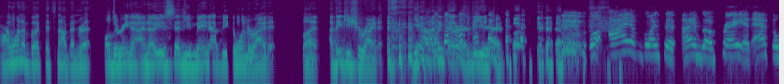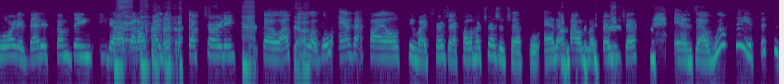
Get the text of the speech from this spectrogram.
I want a book that's not been written. Well, Dorena, I know you said you may not be the one to write it, but I think you should write it. Yeah, I think sure. that should be your next book. well, I am going to I am going to pray and ask the Lord if that is something. You know, I've got all kinds of stuff churning. So I'll tell yeah. you what, we'll add that file to my treasure. I call it my treasure chest. We'll add that file to my treasure chest, and uh, we'll see if this is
